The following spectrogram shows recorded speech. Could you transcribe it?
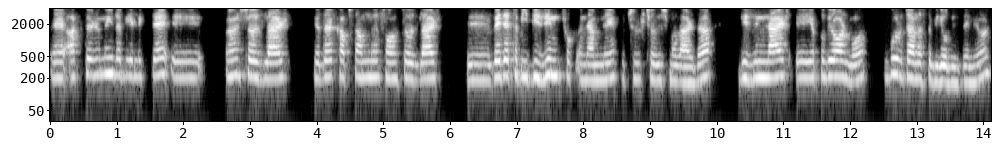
e, aktarımıyla birlikte e, ön sözler ya da kapsamlı son sözler e, ve de tabii dizin çok önemli bu tür çalışmalarda. Dizinler e, yapılıyor mu? Burada nasıl bir yol izleniyor?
